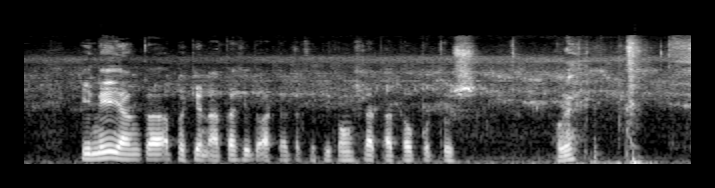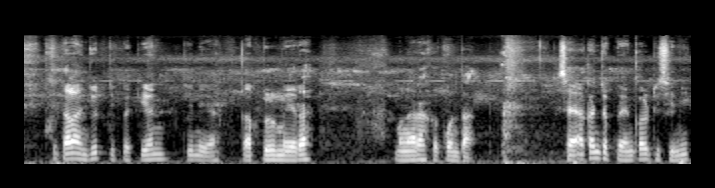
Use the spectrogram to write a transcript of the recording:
ini yang ke bagian atas itu ada terjadi konslet atau putus. Oke? okay? Kita lanjut di bagian sini ya kabel merah mengarah ke kontak. Saya akan coba engkol di sini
